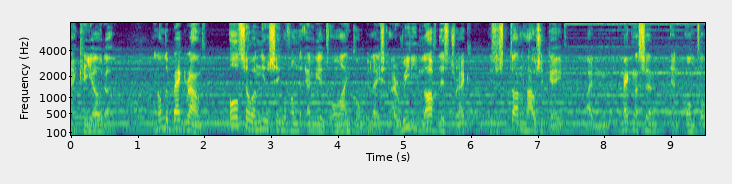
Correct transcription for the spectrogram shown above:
and Kyoto. And on the background, also a new single from the Ambient Online compilation. I really love this track. This is Tannhauser Gate by Magnuson and Ontel.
